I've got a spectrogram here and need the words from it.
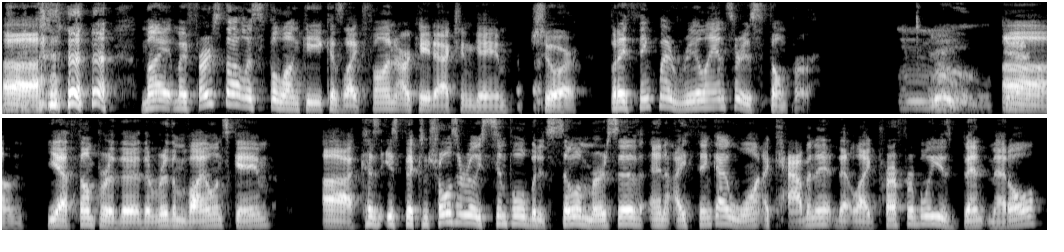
uh, my my first thought was Spelunky because like fun arcade action game, sure. But I think my real answer is Thumper. Mm. Ooh. Um, yeah, Thumper, the the rhythm violence game. Uh, because it's the controls are really simple, but it's so immersive, and I think I want a cabinet that like preferably is bent metal,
